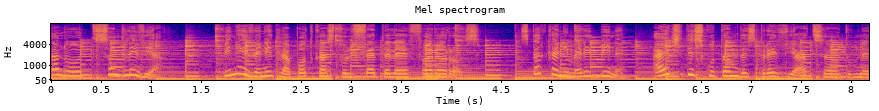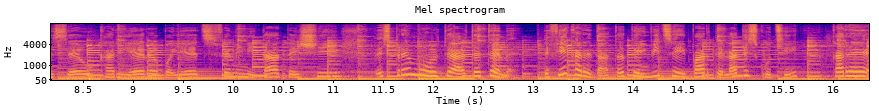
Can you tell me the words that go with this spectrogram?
Salut, sunt Livia! Bine ai venit la podcastul Fetele fără roz. Sper că ai nimerit bine. Aici discutăm despre viață, Dumnezeu, carieră, băieți, feminitate și despre multe alte teme. De fiecare dată te invit să iei parte la discuții care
